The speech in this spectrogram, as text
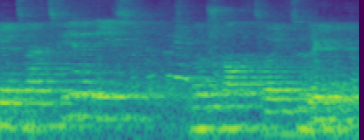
23, 34 und stand 2 zu 3.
